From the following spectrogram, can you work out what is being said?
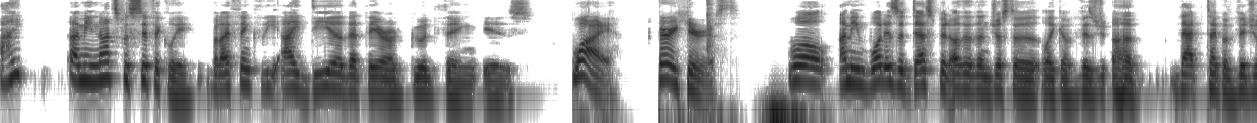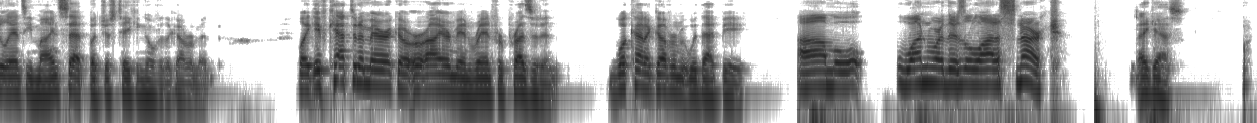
I I mean not specifically, but I think the idea that they are a good thing is. Why? Very curious. Well, I mean, what is a despot other than just a like a vis- uh, that type of vigilante mindset, but just taking over the government? Like, if Captain America or Iron Man ran for president, what kind of government would that be? Um, w- one where there's a lot of snark. I guess.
